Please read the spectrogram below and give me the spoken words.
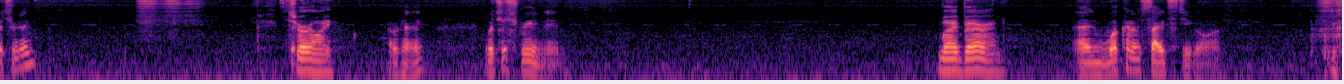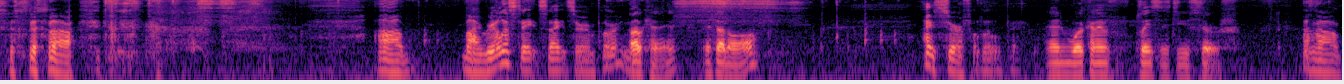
What's your name? Charlie. Okay. What's your screen name? My Baron. And what kind of sites do you go on? um, my real estate sites are important. Okay. Is that all? I surf a little bit. And what kind of places do you surf? Um,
